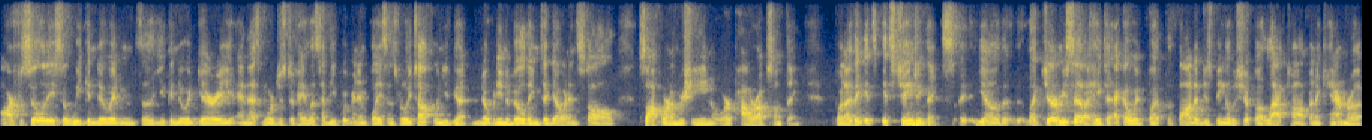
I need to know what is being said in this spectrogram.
our facility so we can do it and so you can do it, Gary. And that's more just of, hey, let's have the equipment in place. And it's really tough when you've got nobody in the building to go and install software on a machine or power up something. But I think it's it's changing things. Uh, you know, the, the, like Jeremy said, I hate to echo it, but the thought of just being able to ship a laptop and a camera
